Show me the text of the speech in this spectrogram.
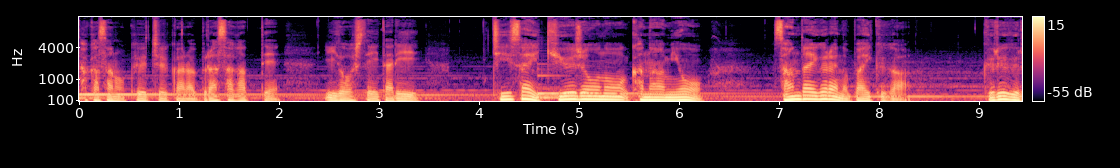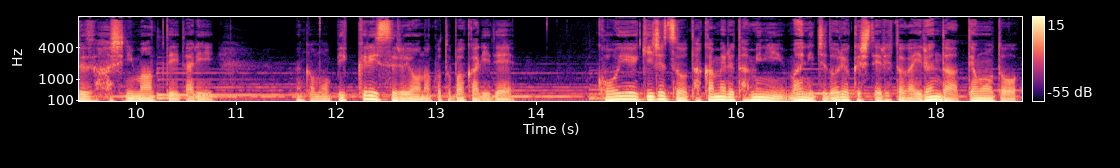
高さの空中からぶら下がって移動していたり小さい球状の金網を3台ぐらいのバイクがぐるぐる走り回っていたりなんかもうびっくりするようなことばかりでこういう技術を高めるために毎日努力している人がいるんだって思うと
